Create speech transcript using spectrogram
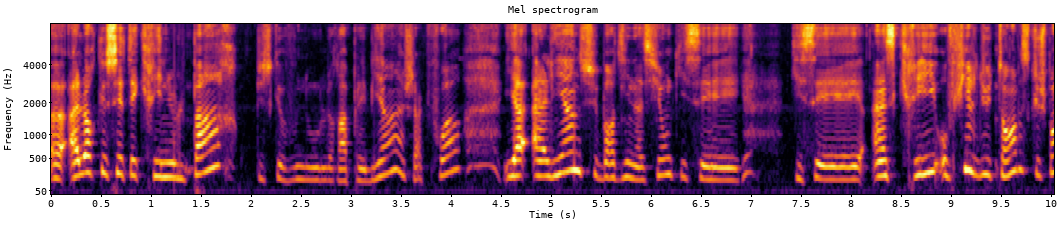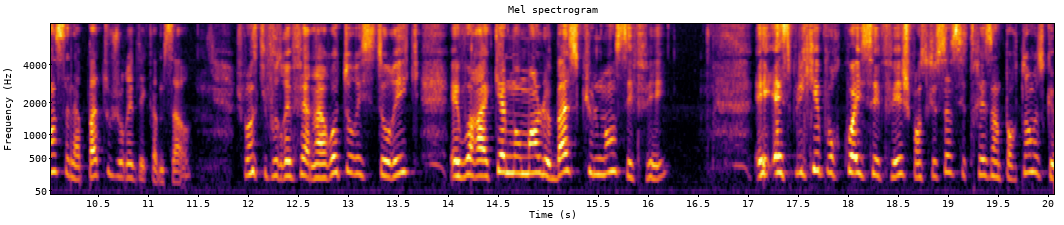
euh, alors que c'est écrit nulle part, puisque vous nous le rappelez bien à chaque fois, il y a un lien de subordination qui s'est qui s'est inscrit au fil du temps, parce que je pense que ça n'a pas toujours été comme ça. Je pense qu'il faudrait faire un retour historique et voir à quel moment le basculement s'est fait et expliquer pourquoi il s'est fait. Je pense que ça, c'est très important parce que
